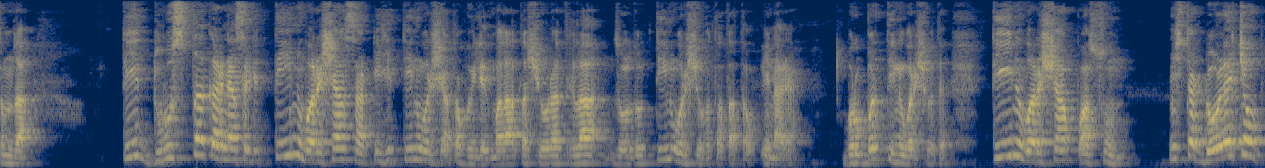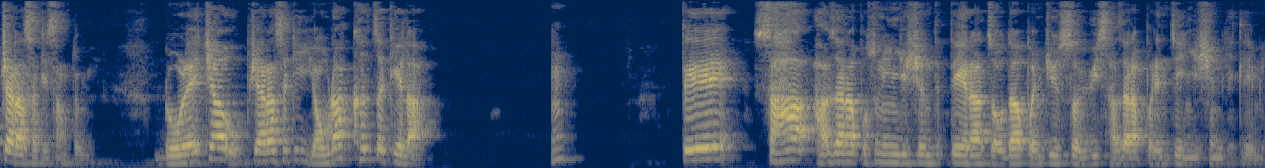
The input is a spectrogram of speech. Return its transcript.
समजा. ती दुरुस्त करण्यासाठी तीन वर्षासाठी हे तीन वर्ष आता होईल मला आता शिवरात्रीला जवळजवळ तीन वर्ष होतात आता येणाऱ्या. बरोबर तीन वर्ष होतं. तीन वर्षापासून नुसत्या डोळ्याच्या उपचारासाठी सांगतो मी. डोळ्याच्या उपचारासाठी एवढा खर्च केला ते सहा हजारापासून इंजेक्शन ते तेरा चौदा पंचवीस सव्वीस हजारापर्यंतचे इंजेक्शन घेतले मी.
